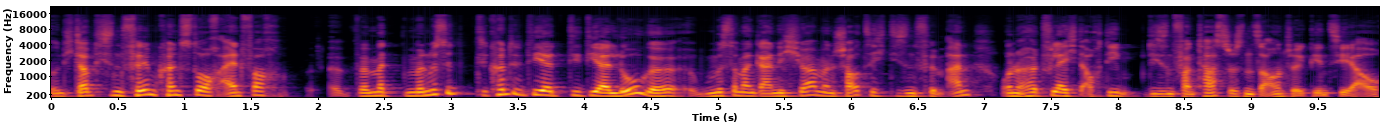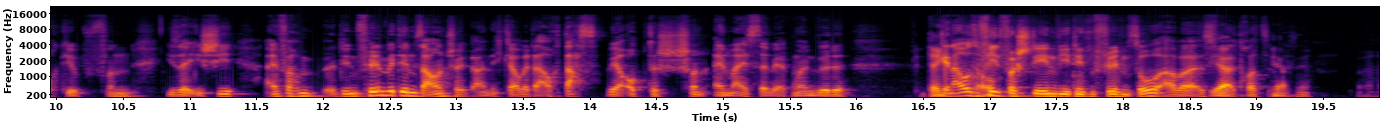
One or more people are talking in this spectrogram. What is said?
und ich glaube, diesen Film könntest du auch einfach, äh, wenn man, man müsste, könnte die, die Dialoge, müsste man gar nicht hören, man schaut sich diesen Film an und hört vielleicht auch die, diesen fantastischen Soundtrack, den es hier ja auch gibt von Isaishi, einfach den Film mit dem Soundtrack an. Ich glaube, da auch das wäre optisch schon ein Meisterwerk. Man würde Denk genauso viel verstehen wie den Film so, aber es ja, wäre trotzdem. Ja. Ja.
